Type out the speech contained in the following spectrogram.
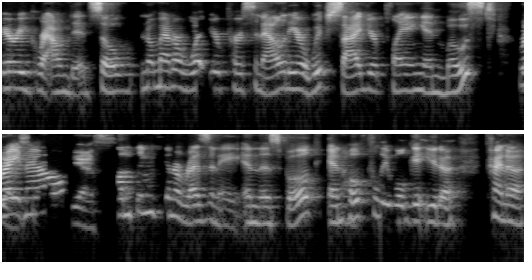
very grounded. So no matter what your personality or which side you're playing in most right yes. now, yes, something's going to resonate in this book, and hopefully we'll get you to kind of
